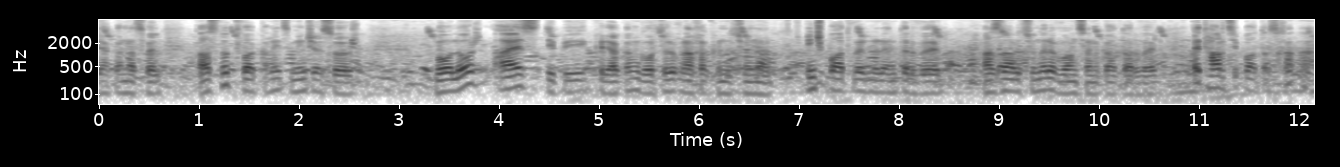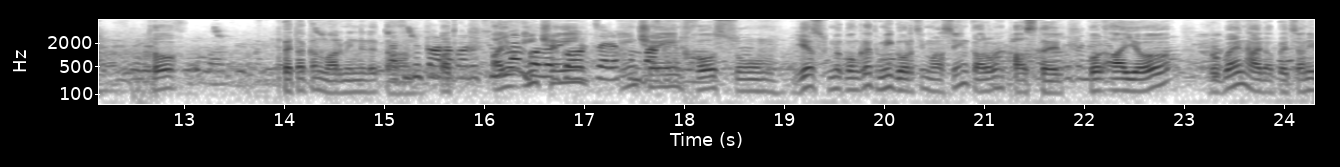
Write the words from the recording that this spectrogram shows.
իրականացվել 18 թվականից մինչ այսօր բոլոր այս տիպի քրեական գործերով նախաքննությունը, ինչ պատվերներ են տրվել, հանձնարարությունները ոնց են կատարվել, այդ հարցի պատասխանը թող պետական մարմինները տան։ Այսինքն կառավարությունն է բոլոր գործերը Ինչ էին խոսում։ Ես կոնկրետ մի գործի մասին կարող եմ փաստել, որ այո, Ռուբեն Հայրապետյանի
